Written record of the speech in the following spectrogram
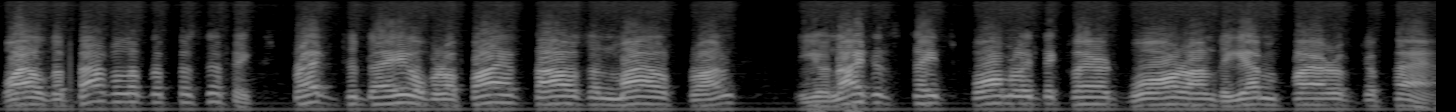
While the Battle of the Pacific spread today over a 5,000-mile front, the United States formally declared war on the Empire of Japan.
